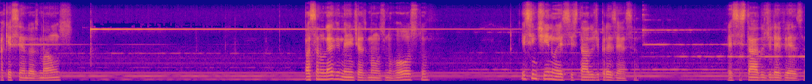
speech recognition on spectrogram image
aquecendo as mãos, passando levemente as mãos no rosto e sentindo esse estado de presença, esse estado de leveza,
